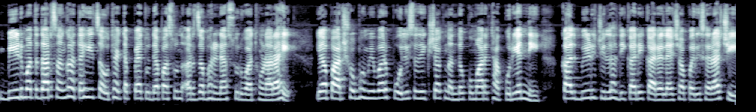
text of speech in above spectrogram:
बीड मतदारसंघातही चौथ्या टप्प्यात उद्यापासून अर्ज भरण्यास सुरुवात होणार आहे. या पार्श्वभूमीवर पोलीस अधीक्षक नंदकुमार ठाकूर यांनी काल बीड जिल्हाधिकारी कार्यालयाच्या परिसराची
